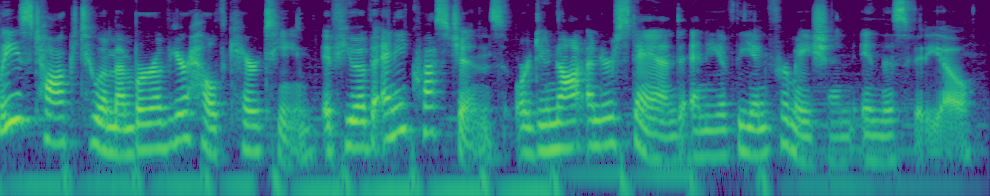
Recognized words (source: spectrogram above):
Please talk to a member of your healthcare team if you have any questions or do not understand any of the information in this video.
